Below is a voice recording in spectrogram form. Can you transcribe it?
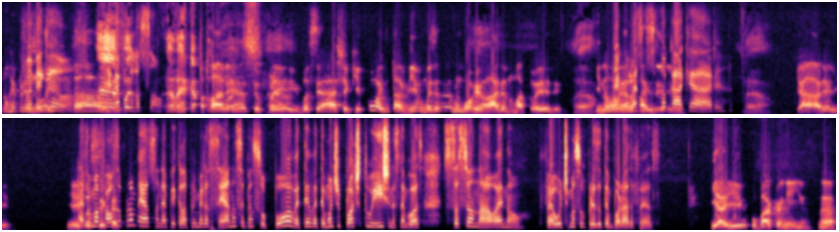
Não reprisou. Foi meio que tá. é, recapitulação. Foi, é, recapitulou Aparece isso. o Frey é. e você acha que, pô, ele tá vivo, mas ele não morreu, é. a área não matou ele. É. E não aí era começa mais a se tocar ele. que é a área. É. Que é a área ali. E aí, aí foi uma falsa promessa, né? Porque aquela primeira cena você pensou, pô, vai ter, vai ter um monte de plot twist nesse negócio. Sensacional. Aí não. Foi a última surpresa da temporada, foi essa. E aí, o bacaninha, né?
